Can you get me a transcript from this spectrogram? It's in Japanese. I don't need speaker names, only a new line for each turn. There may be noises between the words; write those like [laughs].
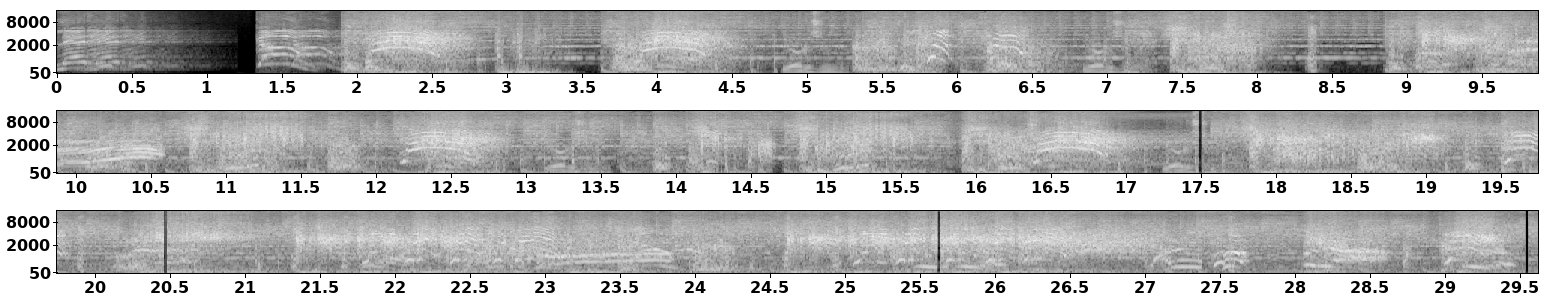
Let it go!
やるじゃね。えやるじゃね。えどうしたやるじゃねえかやるじゃね。えやる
